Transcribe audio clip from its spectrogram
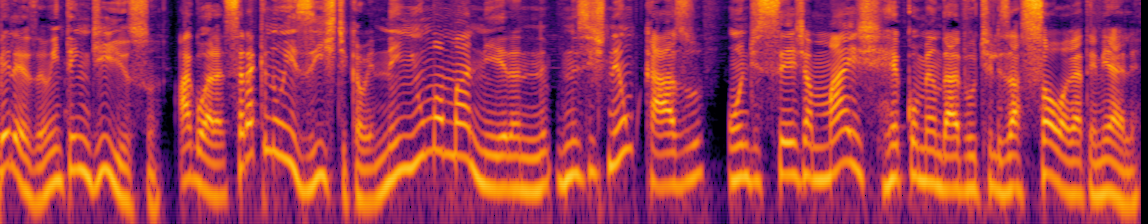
Beleza, eu entendi isso. Agora, será que não existe, Cauê, nenhuma maneira, não existe nenhum caso onde seja mais recomendável utilizar só o HTML?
